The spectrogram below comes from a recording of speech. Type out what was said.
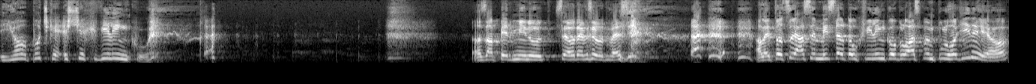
jo, počkej, ještě chvilinku. A za pět minut se otevřou dveře. ale to, co já jsem myslel tou chvílinkou, bylo aspoň půl hodiny, jo.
